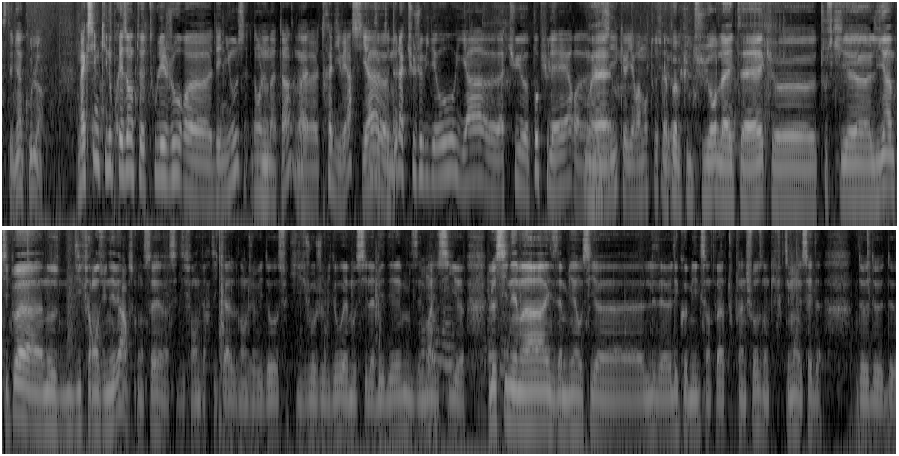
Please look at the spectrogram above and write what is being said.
C'était bien cool. Maxime qui nous présente tous les jours euh, des news dans le Mm. matin, Ouais. euh, très diverses. Il y a euh, de l'actu jeux vidéo, il y a actu populaire, Ouais. musique, il y a vraiment tout ce La que... pop culture, de la high-tech, euh, tout ce qui est lié un petit peu à nos différents univers, parce qu'on sait, ces différentes verticales dans le jeu vidéo. Ceux qui jouent aux jeux vidéo aiment aussi la BD, ils aiment Ouais. aussi le cinéma, ils aiment bien aussi les, les comics, enfin, tout plein de choses. Donc effectivement, on essaye de, de, de- de-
